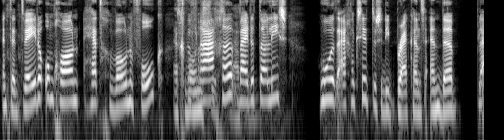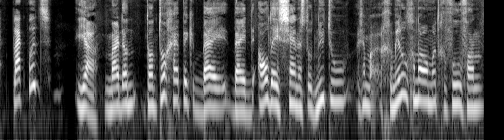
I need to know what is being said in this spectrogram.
En ten tweede om gewoon het gewone volk Het te gewone vragen bij de. Tallies hoe het eigenlijk zit tussen die Brackens en de Bla- Blackwoods. Ja, maar dan, dan toch heb ik bij, bij al deze scènes tot nu toe, zeg maar, gemiddeld genomen het gevoel van,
